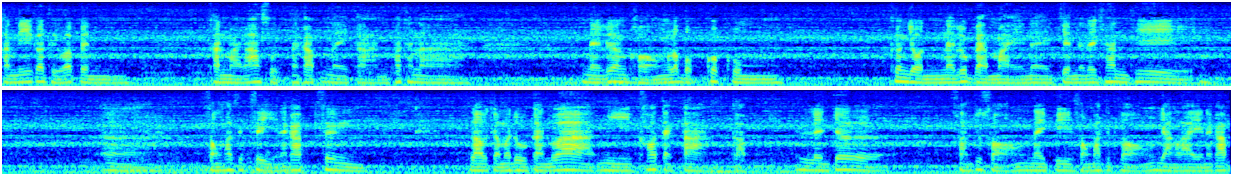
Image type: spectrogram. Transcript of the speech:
คันนี้ก็ถือว่าเป็น คันใหม่ล่าสุดนะครับในการพัฒนาในเรื่องของระบบควบคุมเครื่องยนต์ในรูปแบบใหม่ในเจเนอเรชันที่2014 นะครับ ซึ่งเราจะมาดูกันว่ามีข้อแตกต่างกับ Ranger 3.2 ในปี 2012 อย่างไรนะครับ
